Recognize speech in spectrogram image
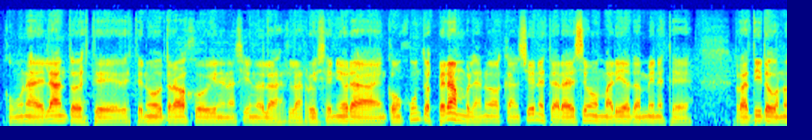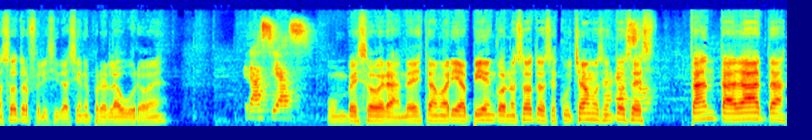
como un adelanto de este, de este nuevo trabajo que vienen haciendo las, las Ruiseñora en conjunto. Esperamos las nuevas canciones. Te agradecemos, María, también este ratito con nosotros. Felicitaciones por el laburo, ¿eh? Gracias. Un beso grande. Ahí está María Pien con nosotros. Escuchamos entonces tanta data,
